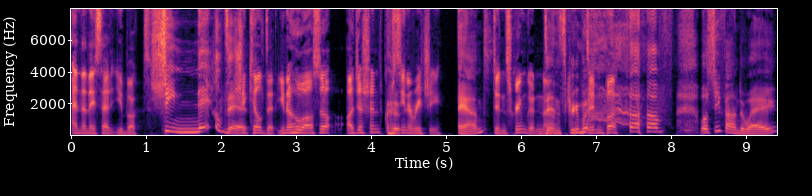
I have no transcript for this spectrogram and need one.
and then they said, "You booked." she nailed it. She killed it. You know who also auditioned? Christina Ricci. and Didn't scream good enough. didn't scream. Didn't book. well, she found a way.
